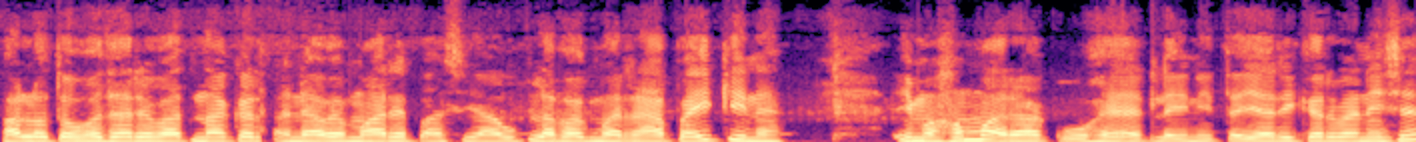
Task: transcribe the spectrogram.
હાલો તો વધારે વાત ના કર અને હવે મારે પાછી આ ઉપલા ભાગમાં પાકી ને એમાં હમા રાખવું છે એટલે એની તૈયારી કરવાની છે.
